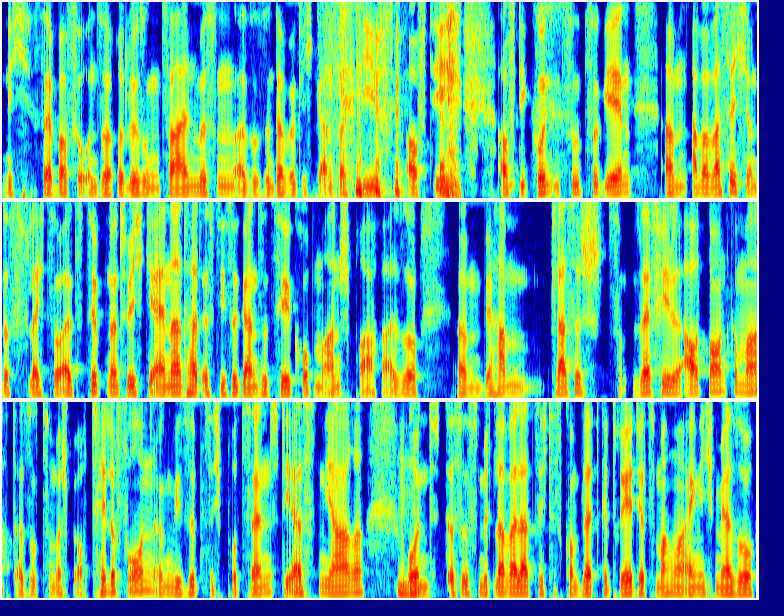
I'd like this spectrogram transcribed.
nicht selber für unsere Lösungen zahlen müssen. Also sind da wirklich ganz aktiv auf die, auf die Kunden zuzugehen. Ähm, aber was sich, und das vielleicht so als Tipp natürlich geändert hat, ist diese ganze Zielgruppenansprache. Also ähm, wir haben klassisch sehr viel Outbound gemacht, also zum Beispiel auch Telefon, irgendwie 70 Prozent die ersten Jahre. Mhm. Und das ist mittlerweile hat sich das komplett gedreht. Jetzt machen wir eigentlich mehr so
